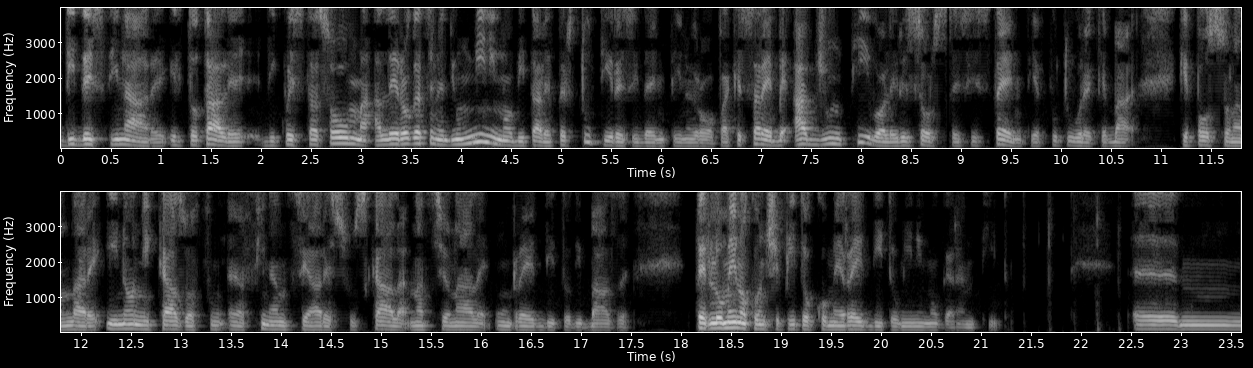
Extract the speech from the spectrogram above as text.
di destinare il totale di questa somma all'erogazione di un minimo vitale per tutti i residenti in Europa, che sarebbe aggiuntivo alle risorse esistenti e future che, va, che possono andare in ogni caso a, fu, a, finanziare su scala nazionale un reddito di base, perlomeno concepito come reddito minimo garantito. Ehm,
